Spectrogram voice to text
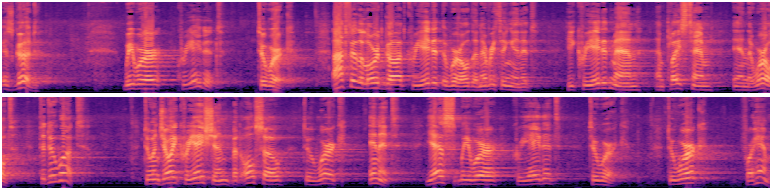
is good. We were created to work. After the Lord God created the world and everything in it, he created man and placed him in the world. To do what? To enjoy creation, but also to work in it. Yes, we were created to work, to work for him.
